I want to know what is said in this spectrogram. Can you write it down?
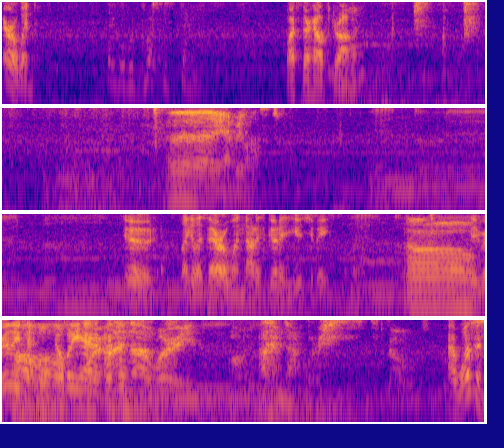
Arrowwind. They will regret this day. Watch their health drop. Uh, yeah, we lost. Dude, Legolas Arrowwind not as good as it used to be. No. Did really Oh, n- nobody had a wor- cripple? I'm not worried. I'm not worried. I wasn't.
